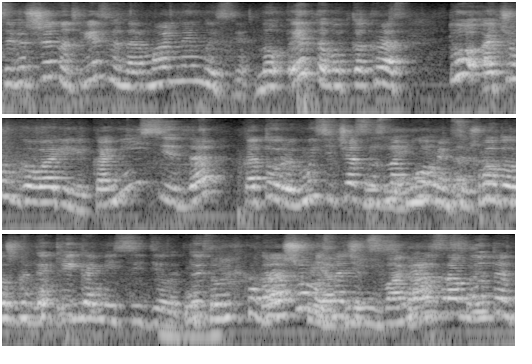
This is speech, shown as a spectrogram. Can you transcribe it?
совершенно трезвые, нормальные мысли. Но это вот как раз то, о чем говорили комиссии, да, которые мы сейчас ознакомимся, что должны какие комиссии делать. То есть Хорошо, мы, значит, с вами разработаем,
